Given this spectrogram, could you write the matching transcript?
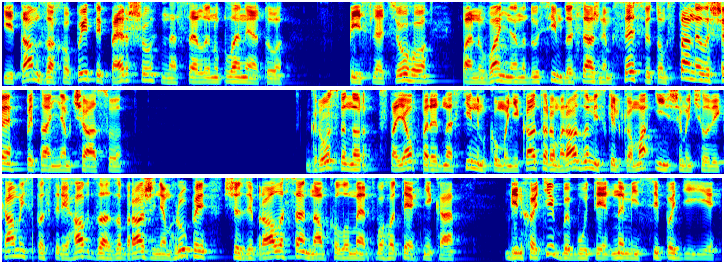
і там захопити першу населену планету. Після цього панування над усім досяжним всесвітом стане лише питанням часу. Гросвенор стояв перед настінним комунікатором разом із кількома іншими чоловіками і спостерігав за зображенням групи, що зібралася навколо мертвого техніка. Він хотів би бути на місці події,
